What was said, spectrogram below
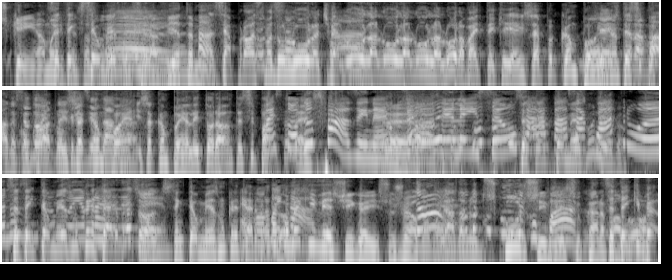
Você tem, quem? A você tem que ser o mesmo. da terceira via também. Ah, se a próxima Todos do Lula tiver culpados. Lula, Lula, Lula, Lula, vai ter que. Isso é por campanha Gente, antecipada, é concorda? Isso é campanha, isso é campanha eleitoral antecipada. Mas também. todos fazem, né? É. Porque Reeleição, o Você cara tem que ter o passa mesmo quatro nível. anos Você tem que ter o mesmo critério para todos. Tem que ter o mesmo critério para Mas todos. como é que investiga isso, Joel? Dá uma olhada no discurso e vê se o cara Você falou. tem que ver.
